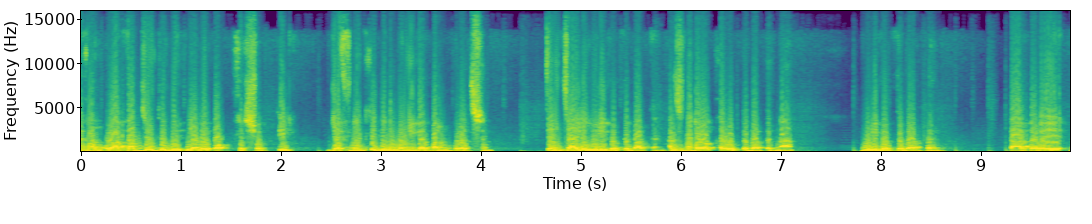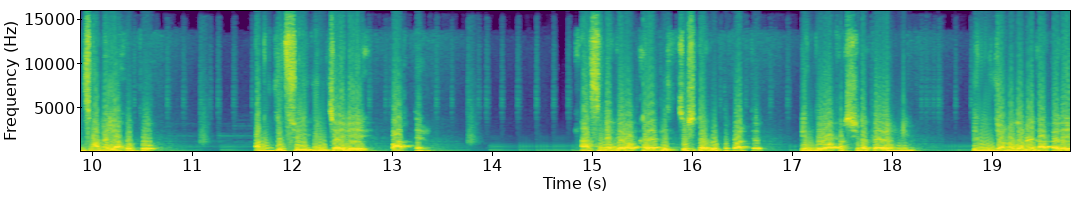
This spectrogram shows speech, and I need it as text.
এখন ওয়াকার যেহেতু বিপ্লবের পক্ষের শক্তি ডেফিনেটলি তিনি ভূমিকা পালন করেছেন। চাইলে গুলি করতে পারতেন। হাসিনাকে রক্ষা করতে পারতেন না, গুলি করতে পারতেন। তারপরে ঝামেলা হতো। অনেক কিছুই তিনি চাইলে পারতেন। হাসিনাকে রক্ষার চেষ্টা করতে পারতেন। কিন্তু ওয়াকার সেটা করেননি। তিনি জনগণের কাতারে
